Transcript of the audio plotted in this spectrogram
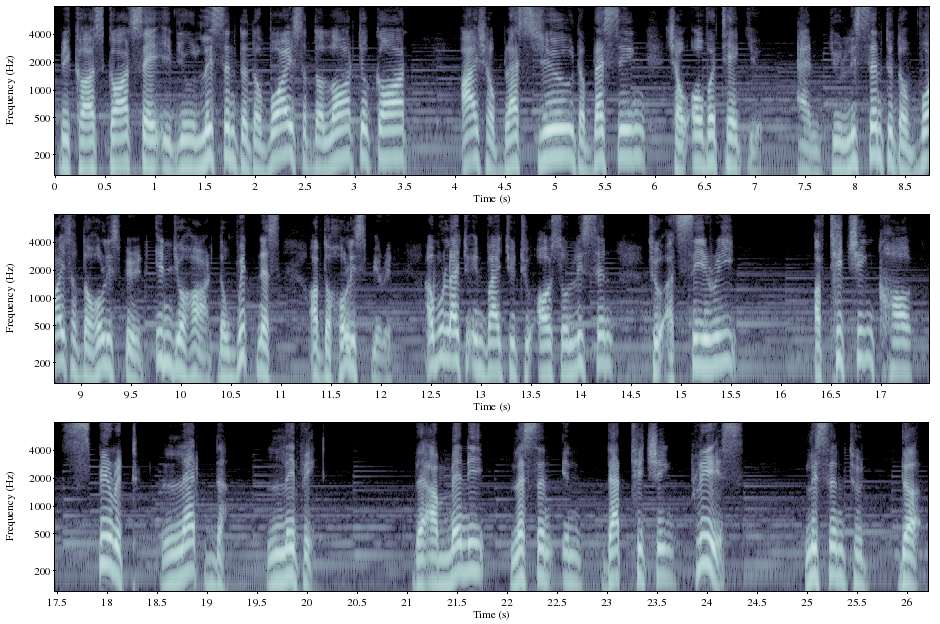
because God say, if you listen to the voice of the Lord your God, I shall bless you, the blessing shall overtake you. And you listen to the voice of the Holy Spirit in your heart, the witness of the Holy Spirit. I would like to invite you to also listen to a series of teaching called Spirit Led Living. There are many lessons in that teaching. Please listen to the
